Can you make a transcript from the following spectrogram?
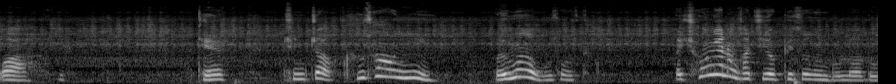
와, 대, 진짜 그 상황이 얼마나 무서웠을까. 아니, 형이랑 같이 옆에 있어는 몰라도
